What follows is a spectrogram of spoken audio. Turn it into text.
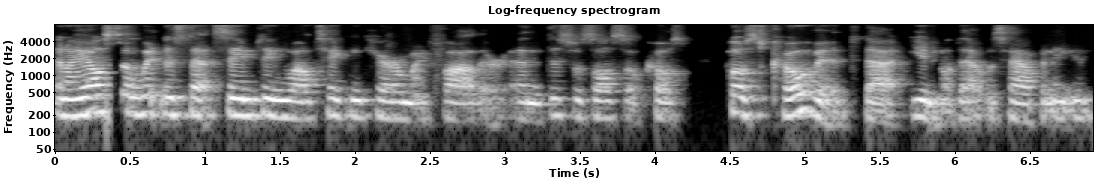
And I also witnessed that same thing while taking care of my father. And this was also post COVID that, you know, that was happening. And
